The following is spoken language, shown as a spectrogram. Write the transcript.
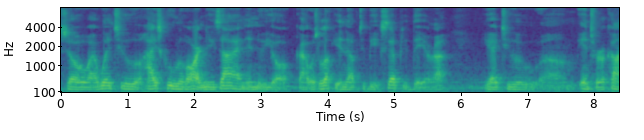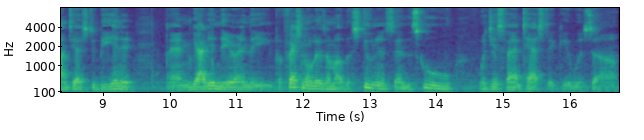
So I went to a High School of Art and Design in New York. I was lucky enough to be accepted there. I, you had to um, enter a contest to be in it and got in there and the professionalism of the students and the school was just fantastic. It was uh,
